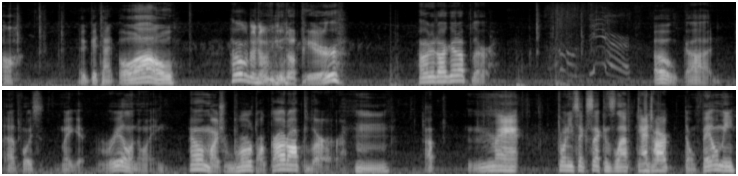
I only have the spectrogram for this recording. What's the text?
Oh, a good time. Oh, how did I get up here? How did I get up there? Oh, Oh God, that voice might get real annoying. How am I supposed to get up there? Hmm. Up. Meh. 26 seconds left. Tantor, don't fail me.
